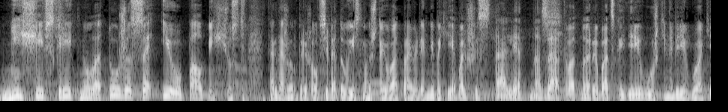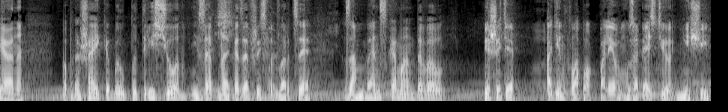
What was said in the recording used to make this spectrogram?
Нищий вскрикнул от ужаса и упал без чувств. Когда же он пришел в себя, то выяснилось, что его отправили в небытие больше ста лет назад в одной рыбацкой деревушке на берегу океана. Попрошайка был потрясен, внезапно оказавшись во дворце. Замбен скомандовал «Пишите, один хлопок по левому запястью, нищий.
